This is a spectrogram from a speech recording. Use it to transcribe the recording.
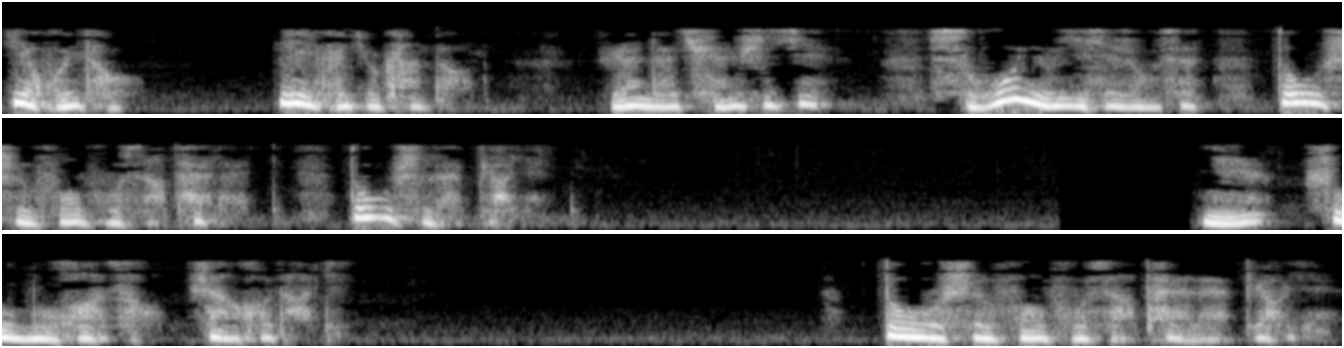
一回头，立刻就看到了，原来全世界所有一些众生都是佛菩萨派来的，都是来表演的，连树木花草、山河大地。都是佛菩萨派来表演，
